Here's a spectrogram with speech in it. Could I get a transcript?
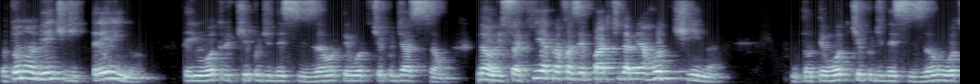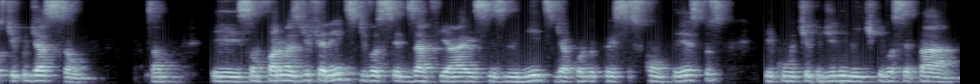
Eu estou no ambiente de treino, tem outro tipo de decisão, tem outro tipo de ação. Não, isso aqui é para fazer parte da minha rotina. Então, tem outro tipo de decisão, outro tipo de ação. E são formas diferentes de você desafiar esses limites de acordo com esses contextos e com o tipo de limite que você está,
